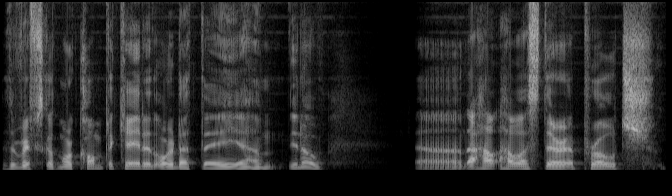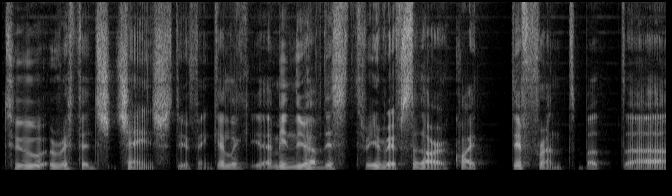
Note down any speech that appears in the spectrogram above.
the riffs got more complicated, or that they um, you know. Uh, how how has their approach to riffage changed? Do you think? Like, I mean, you have these three riffs that are quite different, but uh,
